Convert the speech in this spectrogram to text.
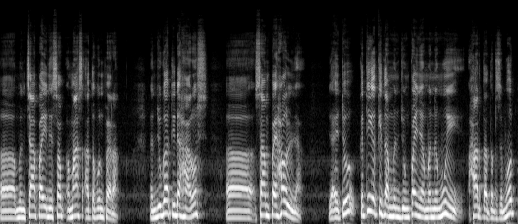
Uh, mencapai nisab emas ataupun perak. Dan juga tidak harus uh, sampai haulnya. Yaitu ketika kita menjumpainya menemui harta tersebut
